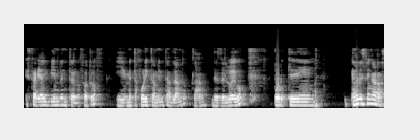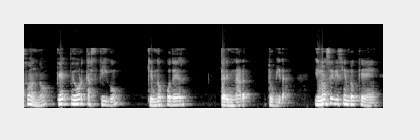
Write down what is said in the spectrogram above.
estaría viviendo entre nosotros y metafóricamente hablando, claro, desde luego, porque tal vez tenga razón, ¿no? ¿Qué peor castigo que no poder terminar tu vida? Y no estoy diciendo que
